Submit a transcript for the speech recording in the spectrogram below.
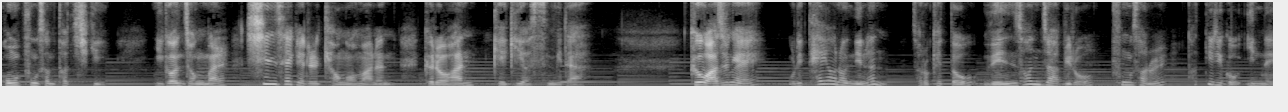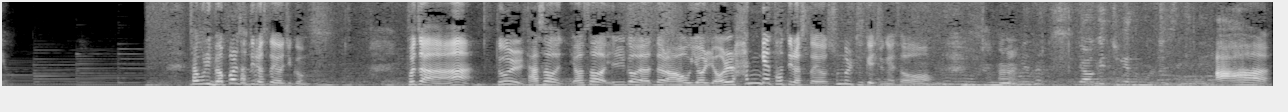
고무풍선 터치기 이건 정말 신세계를 경험하는 그러한 계기였습니다. 그 와중에 우리 태연 언니는 저렇게 또 왼손잡이로 풍선을 터뜨리고 있네요. 자, 우리 몇 발 터뜨렸어요, 지금? 보자. 둘, 다섯, 여섯, 일곱, 여덟, 아홉, 열, 열한 개 터뜨렸어요. 스물두 개 중에서. 응. 여기 중에서 고를 수 있어요. 아,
